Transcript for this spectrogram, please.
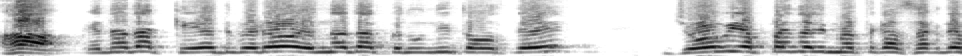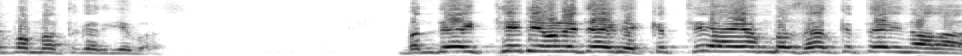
ਹਾਂ, ਇਹਨਾਂ ਦਾ ਕੇਸ ਨਿਬੇੜੋ, ਇਹਨਾਂ ਦਾ ਕਾਨੂੰਨੀ ਤੌਰ ਤੇ ਜੋ ਵੀ ਆਪਾਂ ਇਹਨਾਂ ਦੀ ਮਦਦ ਕਰ ਸਕਦੇ ਆਪਾਂ ਮਦਦ ਕਰੀਏ ਬਸ। ਬੰਦੇ ਇੱਥੇ ਨਹੀਂ ਹੋਣੇ ਚਾਹੀਦੇ। ਕਿੱਥੇ ਆਏ ਅੰਮ੍ਰਿਤਸਰ ਕਿੱਥੇ ਨਾਲਾ?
